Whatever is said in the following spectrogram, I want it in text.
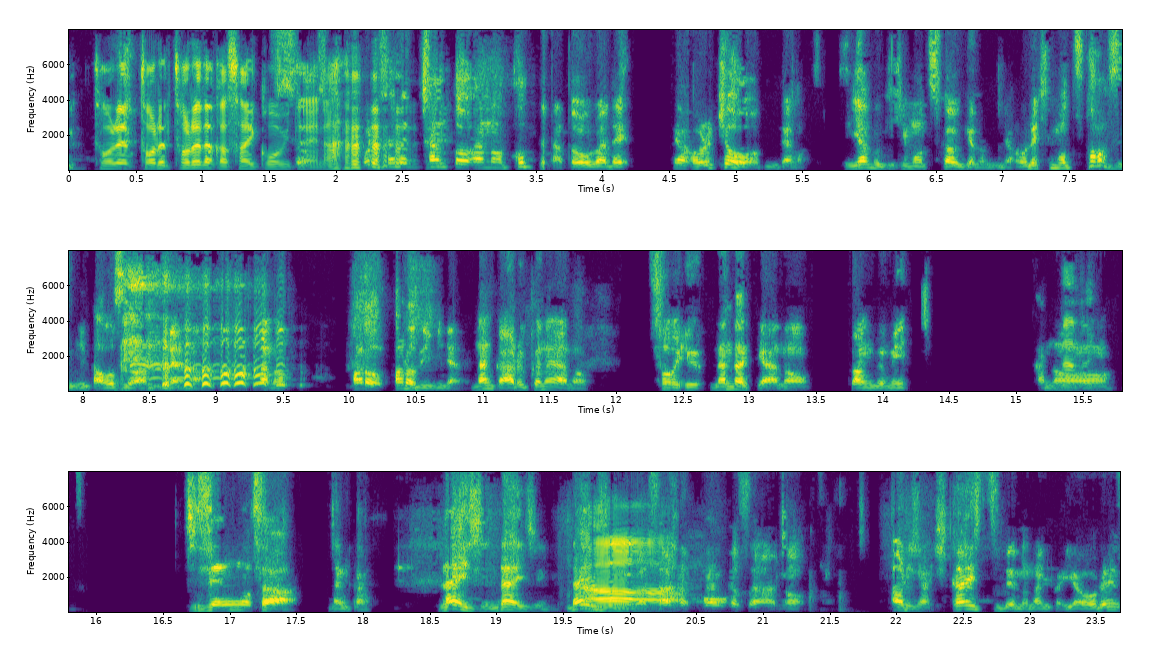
ん取れ、取れ、取れ高最高みたいな。そうそう俺それちゃんとあの、撮ってた動画で、いや、俺今日、みたいな。矢吹紐使うけど、みたいな。俺紐使わずに倒すわ、みたいな。あの、パロ、パロディみたいな。なんかあるくない？あの、そういう、なんだっけ、あの、番組。あのなんだっ事前のさ、なんか、ライジン、ライジン。ライジンがさ、なんかさ、あの、あるじゃん。控室でのなんか、いや、俺、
